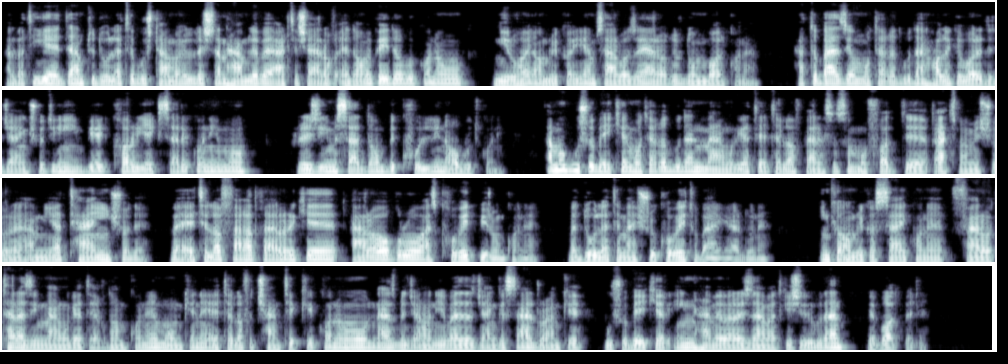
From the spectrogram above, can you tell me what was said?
البته یه عده تو دولت بوش تمایل داشتن حمله به ارتش عراق ادامه پیدا بکنه و نیروهای آمریکایی هم سربازای عراقی رو دنبال کنن. حتی بعضی هم معتقد بودن حالا که وارد جنگ شدیم بیایید کار رو یکسره کنیم و رژیم صدام به کلی نابود کنیم. اما بوش و بیکر معتقد بودن مأموریت ائتلاف بر اساس مفاد قطعنامه شورای امنیت تعیین شده و ائتلاف فقط قراره که عراق رو از کویت بیرون کنه و دولت مشروع کویت رو برگردونه. اینکه آمریکا سعی کنه فراتر از این مأموریت اقدام کنه ممکنه ائتلاف چند تکه کنه و نظم جهانی بعد از جنگ سرد رو هم که بوش و بیکر این همه براش زحمت کشیده بودن به باد بده.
